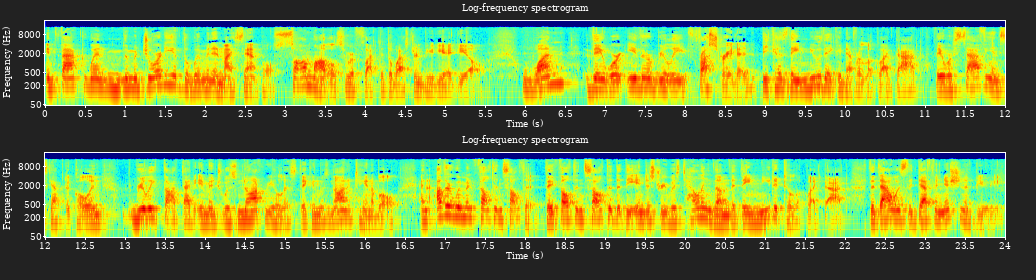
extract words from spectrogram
In fact, when the majority of the women in my sample saw models who reflected the Western beauty ideal, one, they were either really frustrated because they knew they could never look like that. They were savvy and skeptical and really thought that image was not realistic and was not attainable. And other women felt insulted. They felt insulted that the industry was telling them that they needed to look like that, that that was the definition of beauty.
